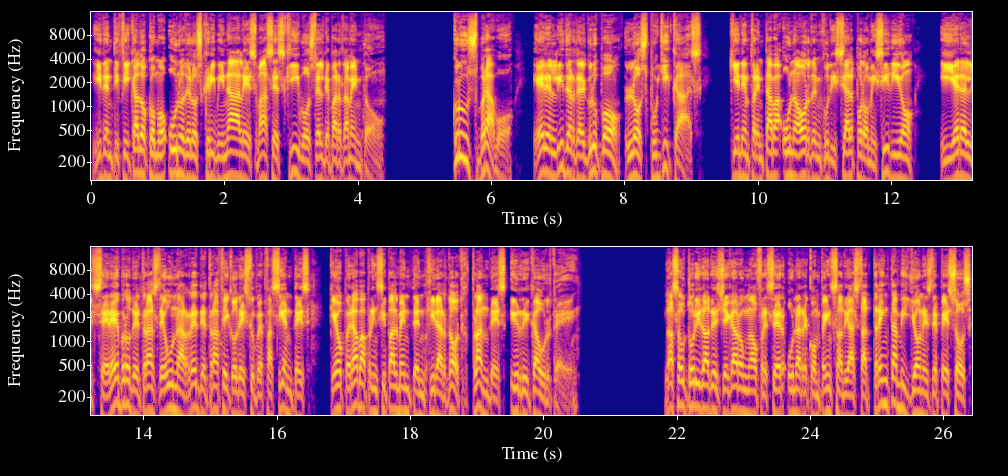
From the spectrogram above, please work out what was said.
identificado como uno de los criminales más esquivos del departamento. Cruz Bravo era el líder del grupo Los Pullicas, quien enfrentaba una orden judicial por homicidio y era el cerebro detrás de una red de tráfico de estupefacientes que operaba principalmente en Girardot, Flandes y Ricaurte. Las autoridades llegaron a ofrecer una recompensa de hasta 30 millones de pesos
